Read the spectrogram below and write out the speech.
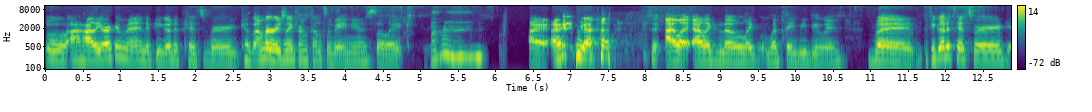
Oh, I highly recommend if you go to Pittsburgh because I'm originally from Pennsylvania, so like, Fun. I, I yeah, I like I like know like what they be doing. But if you go to Pittsburgh,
